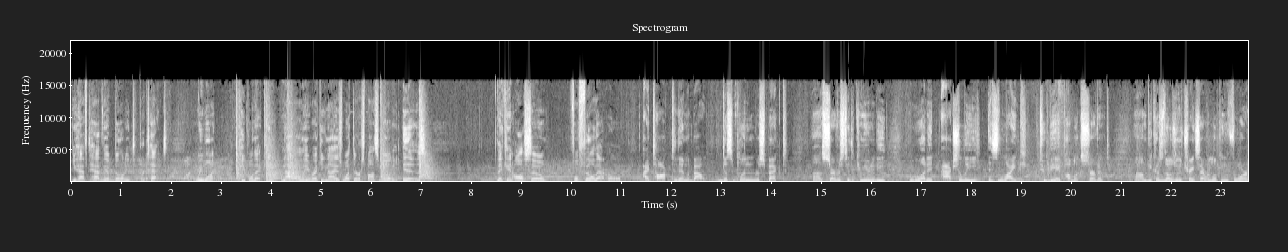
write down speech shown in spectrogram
you have to have the ability to protect. We want people that can not only recognize what their responsibility is, they can also fulfill that role. I talk to them about discipline, respect, uh, service to the community, what it actually is like to be a public servant, um, because those are the traits that we're looking for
